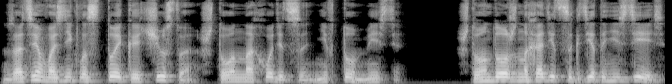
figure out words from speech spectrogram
Затем возникло стойкое чувство, что он находится не в том месте, что он должен находиться где-то не здесь.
